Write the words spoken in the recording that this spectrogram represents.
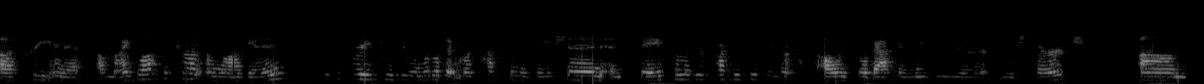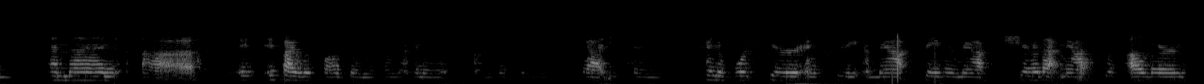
uh, create an, a MyGLOS account and log in. This is where you can do a little bit more customization and save some of your preferences so you don't have to always go back and redo your, your search. Um, and then uh, if, if I was logged in, which I'm not going to um, go through that, you can kind of work here and create a map, save your map, share that map with others,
